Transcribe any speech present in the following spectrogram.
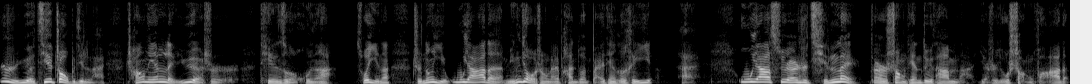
日月皆照不进来，长年累月是天色昏暗，所以呢，只能以乌鸦的鸣叫声来判断白天和黑夜。哎，乌鸦虽然是禽类，但是上天对他们呢也是有赏罚的。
